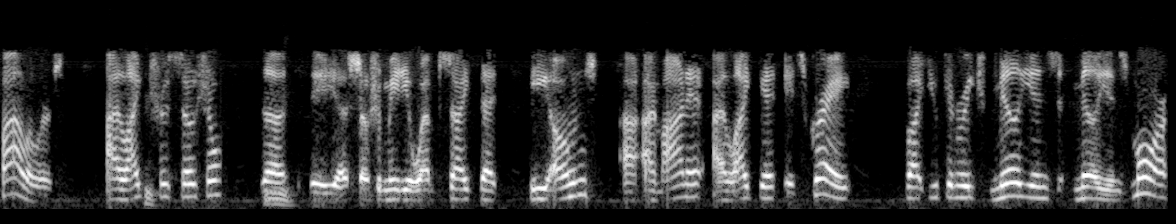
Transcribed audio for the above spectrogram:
followers. I like mm-hmm. Truth Social, the mm-hmm. the uh, social media website that he owns. Uh, I'm on it. I like it. It's great, but you can reach millions, millions more.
